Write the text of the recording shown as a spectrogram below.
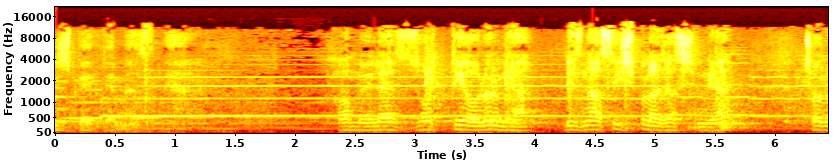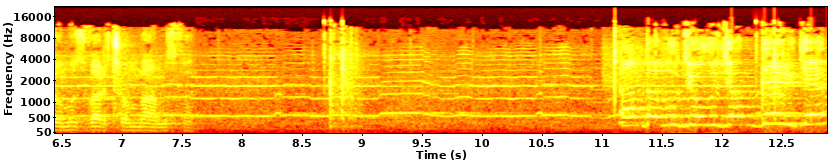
hiç beklemezdim yani. Ama öyle zor diye olur mu ya? Biz nasıl iş bulacağız şimdi ya? Çoluğumuz var, çombağımız var. Tam davulcu olacağım derken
